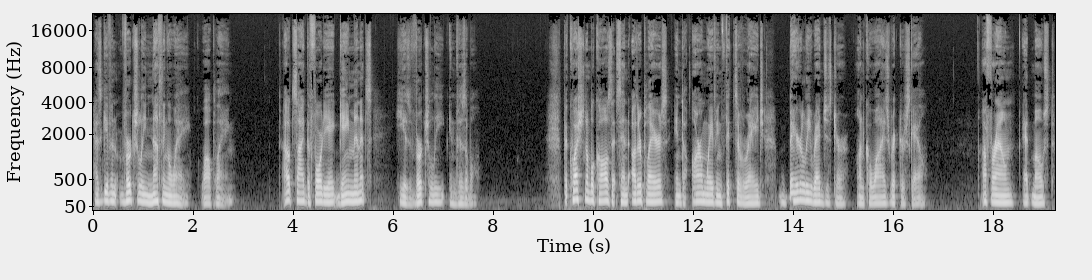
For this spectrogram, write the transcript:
has given virtually nothing away while playing. Outside the 48 game minutes, he is virtually invisible. The questionable calls that send other players into arm waving fits of rage barely register on Kawhi's Richter scale. A frown at most,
